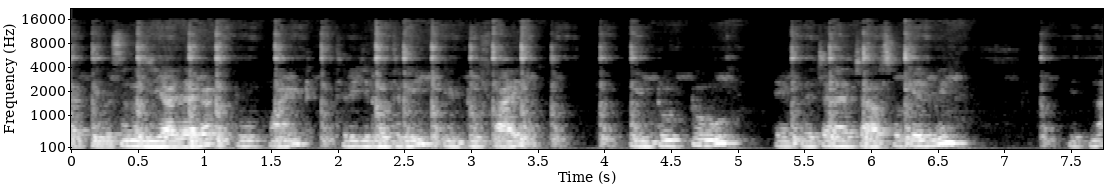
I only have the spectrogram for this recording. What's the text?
एक्टिवेशन एनर्जी आ जाएगा two point three zero three into five into two temperature है चार सौ केल्विन इतना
